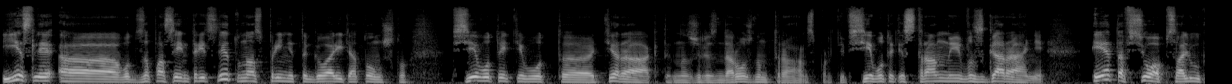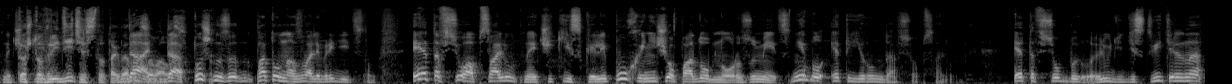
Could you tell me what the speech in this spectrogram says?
Если э, вот за последние 30 лет у нас принято говорить о том, что все вот эти вот э, теракты на железнодорожном транспорте, все вот эти странные возгорания, это все абсолютно... То, что вредительство тогда да, называлось. Да, то, что потом назвали вредительством. Это все абсолютная чекистская липуха, и ничего подобного, разумеется, не было. Это ерунда все абсолютно. Это все было. Люди действительно,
